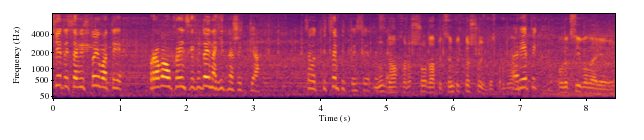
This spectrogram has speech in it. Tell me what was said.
вчитися відстоювати права українських людей на гідне життя. Це от під цим підписуєтеся. Ну так, да, хорошо, да, під цим підпишусь, без проблем. Репік. Олексій Валерійович.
